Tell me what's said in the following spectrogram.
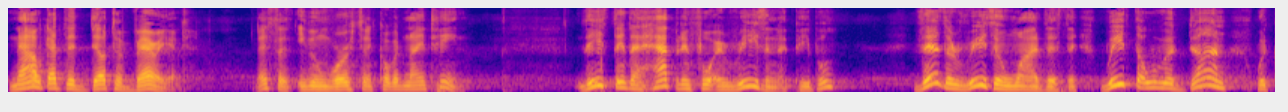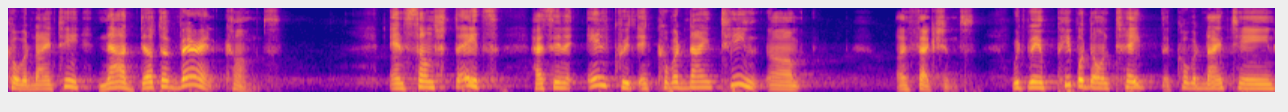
Now we've got the Delta variant. This is even worse than COVID 19. These things are happening for a reason, people. There's a reason why this thing. We thought we were done with COVID 19. Now Delta variant comes. And some states have seen an increase in COVID 19 um, infections which means people don't take the COVID 19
